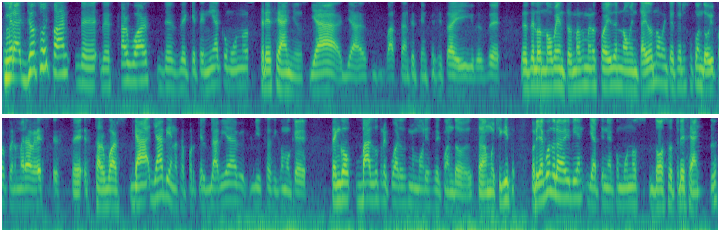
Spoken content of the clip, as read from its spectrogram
mira, yo soy fan de, de Star Wars desde que tenía como unos 13 años, ya, ya es bastante tiempecito ahí, desde, desde los 90, más o menos por ahí del 92, 93 fue cuando vi por primera vez este, Star Wars, ya, ya bien, o sea, porque la había visto así como que tengo vagos recuerdos, memorias de cuando estaba muy chiquito, pero ya cuando la vi bien, ya tenía como unos 12 o 13 años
